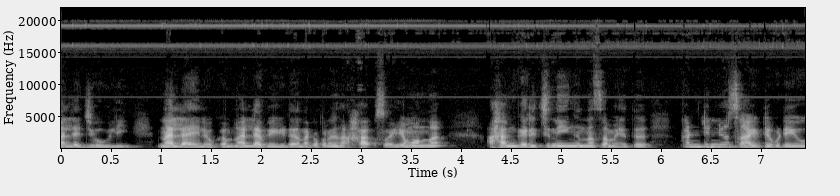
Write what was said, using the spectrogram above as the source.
നല്ല ജോലി നല്ല അയലോക്കം നല്ല വീട് എന്നൊക്കെ പറഞ്ഞ് സ്വയം ഒന്ന് അഹങ്കരിച്ച് നീങ്ങുന്ന സമയത്ത് കണ്ടിന്യൂസ് ആയിട്ട് എവിടെയോ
